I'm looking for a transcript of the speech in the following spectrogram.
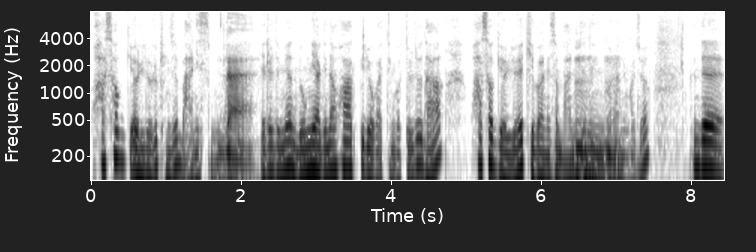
화석 연료를 굉장히 많이 씁니다. 네. 예를 들면 농약이나 화학 비료 같은 것들도 다 화석 연료에 기반해서 만드는 음, 음. 거라는 거죠. 근데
